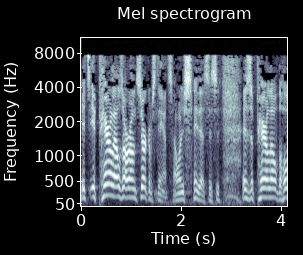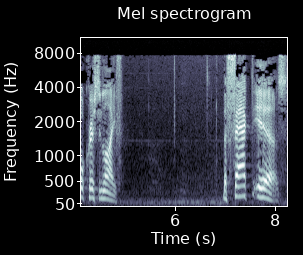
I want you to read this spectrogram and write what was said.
it parallels our own circumstance. I want to say this. This is, this is a parallel of the whole Christian life. The fact is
